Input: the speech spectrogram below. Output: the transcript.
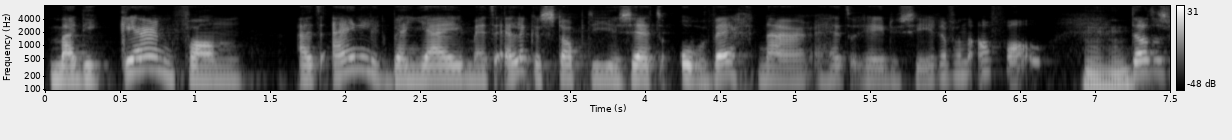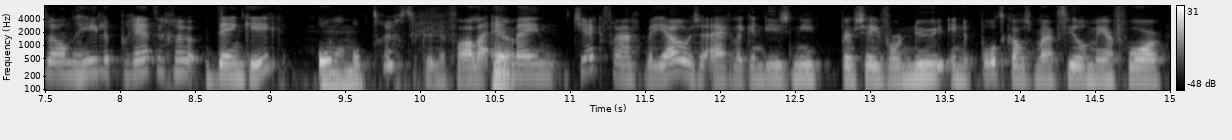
Maar die kern van uiteindelijk ben jij met elke stap die je zet op weg naar het reduceren van afval. Mhm. Dat is wel een hele prettige, denk ik, om Mhm. op terug te kunnen vallen. Ja. En mijn checkvraag bij jou is eigenlijk, en die is niet per se voor nu in de podcast, maar veel meer voor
